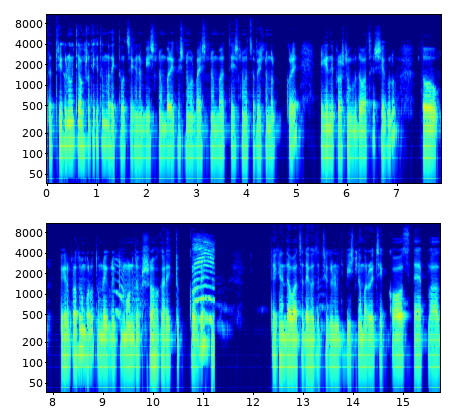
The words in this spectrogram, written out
তো ত্রিকোণমিতি অংশ থেকে তোমরা দেখতে পাচ্ছ, এখানে বিশ নম্বর, একুশ নম্বর, বাইশ নম্বর, তেইশ নম্বর, চব্বিশ নম্বর করে এখানে যে প্রশ্নগুলো দেওয়া আছে সেগুলো। তো এখানে প্রথমে বলো, তোমরা এগুলো একটু মনোযোগ সহকারে একটু করবে। তো এখানে দেওয়া আছে, দেখো যে ত্রিকোণমিতি বিশ নম্বর রয়েছে cos A plus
